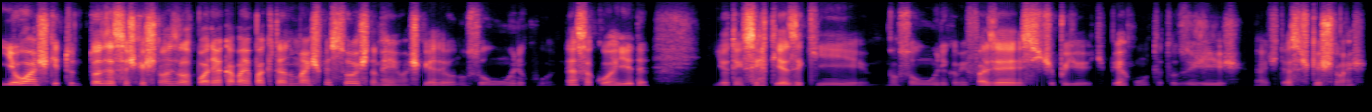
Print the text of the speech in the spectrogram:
e eu acho que tu, todas essas questões elas podem acabar impactando mais pessoas também. Eu acho que eu não sou o único nessa corrida e eu tenho certeza que não sou o único a me fazer esse tipo de, de pergunta todos os dias, né, de ter essas questões.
